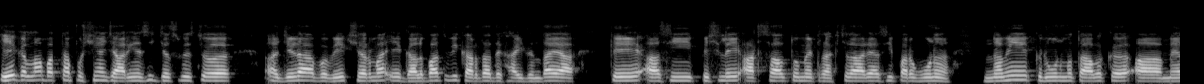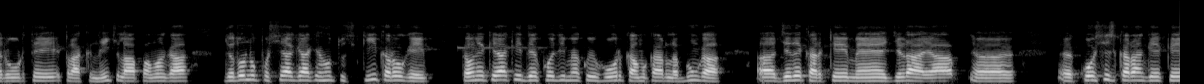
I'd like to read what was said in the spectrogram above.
ਇਹ ਗੱਲਾਂ ਬਾਤਾਂ ਪੁੱਛੀਆਂ ਜਾ ਰਹੀਆਂ ਸੀ, ਜਿਸ ਵਿੱਚ ਜਿਹੜਾ ਵਿਵੇਕ ਸ਼ਰਮਾ ਇਹ ਗੱਲਬਾਤ ਵੀ ਕਰਦਾ ਦਿਖਾਈ ਦਿੰਦਾ ਆ ਕਿ ਅਸੀਂ ਪਿਛਲੇ 8 ਸਾਲ ਤੋਂ ਮੈਂ ਟਰੱਕ ਚਲਾ ਰਿਹਾ ਸੀ ਪਰ ਹੁਣ ਨਵੇਂ ਕਾਨੂੰਨ ਮੁਤਾਬਕ ਮੈਂ ਰੋਡ ਤੇ ਟਰੱਕ ਨਹੀਂ ਚਲਾ ਪਾਵਾਂਗਾ। ਜਦੋਂ ਉਹਨੂੰ ਪੁੱਛਿਆ ਗਿਆ ਕਿ ਹੁਣ ਤੁਸੀਂ ਕੀ ਕਰੋਗੇ ਤਾਂ ਉਹਨੇ ਕਿਹਾ ਕਿ ਦੇਖੋ ਜੀ ਮੈਂ ਕੋਈ ਹੋਰ ਕੰਮਕਾਰ ਲੱਭੂੰਗਾ। ਜਿਹਦੇ ਕਰਕੇ ਮੈਂ ਜਿਹੜਾ ਆ ਕੋਸ਼ਿਸ਼ ਕਰਾਂਗੇ ਕਿ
